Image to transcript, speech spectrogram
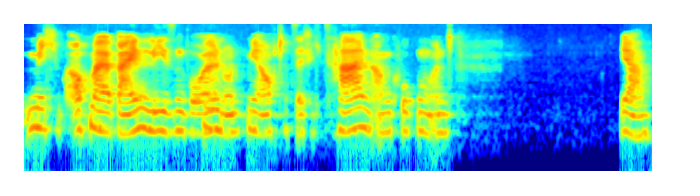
mich auch mal reinlesen wollen mhm. und mir auch tatsächlich Zahlen angucken. Und ja,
